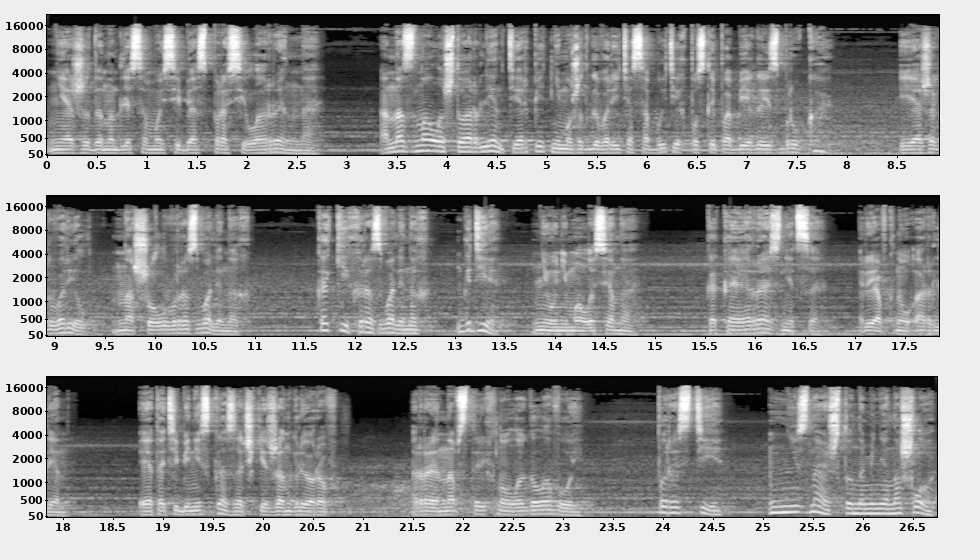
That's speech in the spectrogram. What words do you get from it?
Неожиданно для самой себя спросила Ренна. Она знала, что Орлен терпеть не может говорить о событиях после побега из Брука. «Я же говорил, нашел в развалинах». «Каких развалинах? Где?» – не унималась она. «Какая разница?» – рявкнул Орлен. «Это тебе не сказочки жонглеров». Ренна встряхнула головой. «Прости, не знаю, что на меня нашло.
